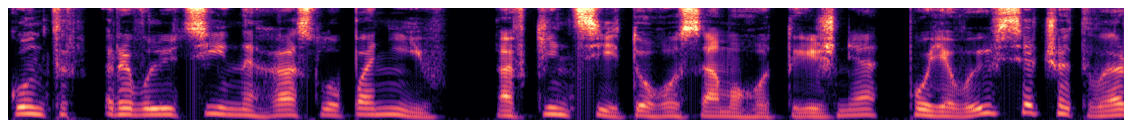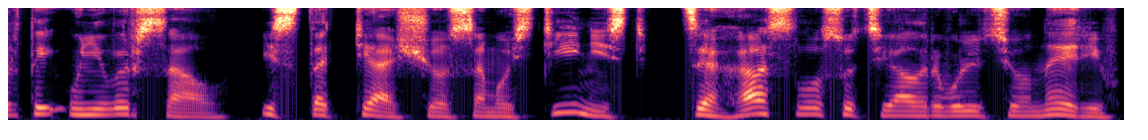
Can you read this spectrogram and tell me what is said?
контрреволюційне гасло панів, а в кінці того самого тижня появився четвертий універсал і стаття, що самостійність це гасло соціал-революціонерів,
